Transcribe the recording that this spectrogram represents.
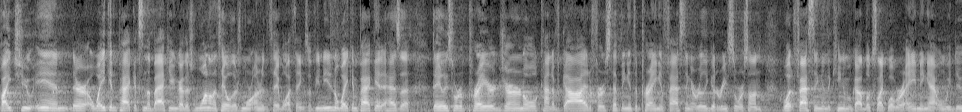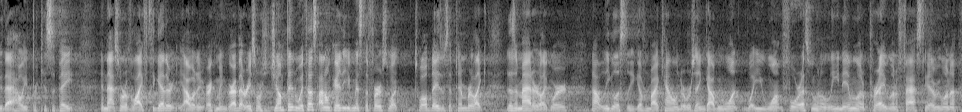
to invite you in. There are awaken packets in the back. You can grab. There's one on the table. There's more under the table, I think. So if you need an awaken packet, it has a daily sort of prayer journal kind of guide for stepping into praying and fasting. A really good resource on what fasting in the kingdom of God looks like, what we're aiming at when we do that, how we participate in that sort of life together, I would recommend grab that resource. Jump in with us. I don't care that you've missed the first, what, 12 days of September. Like, it doesn't matter. Like, we're not legalistically governed by a calendar. We're saying, God, we want what you want for us. We want to lean in. We want to pray. We want to fast together. We want to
